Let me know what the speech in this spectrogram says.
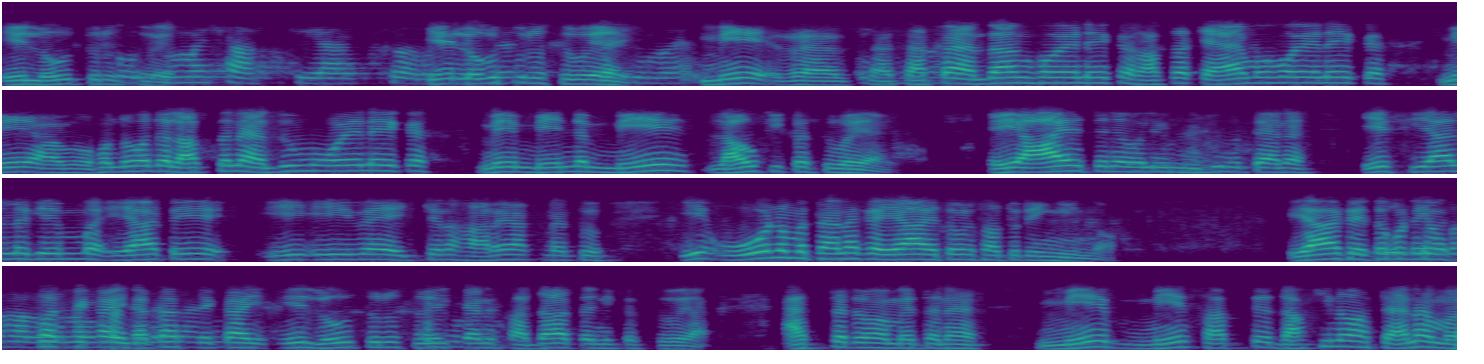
ඒ ලෞතුරු සුවය. පුදුම ශක්තියක්. ඒ ලෞතුරු සුවයයි. මේ සැප ඇඳන් හොයන එක, රස කෑම හොයන එක, මේ හොඳ හොඳ ලස්සන ඇඳුම් හොයන එක, මේ මෙන්න මේ ලෞකික සුවයයි. ඒ ආයතන වලින් මිදුණු තැන ඒ සියල්ලගෙන්ම එයාට ඒ ඒ ඒව එච්චර හරයක් නැතු ඒ ඕනම තැනක එයා ඒතකොට සතුටින් ඉන්නවා. එයාට එතකොට ඒ උත්පත් එකයි නැතත් එකයි ඒ ලෝතුරු සුවය කියන්නේ සදාතනික සුවයක්. ඇත්තටම මෙතන මේ මේ සත්‍ය දකින්න තැනම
